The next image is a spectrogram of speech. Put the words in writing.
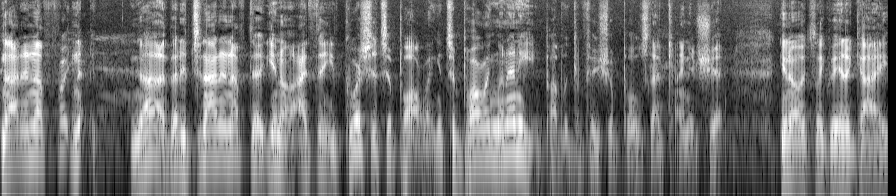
Not enough. For, no, but it's not enough to, you know, I think, of course, it's appalling. It's appalling when any public official pulls that kind of shit. You know, it's like we had a guy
